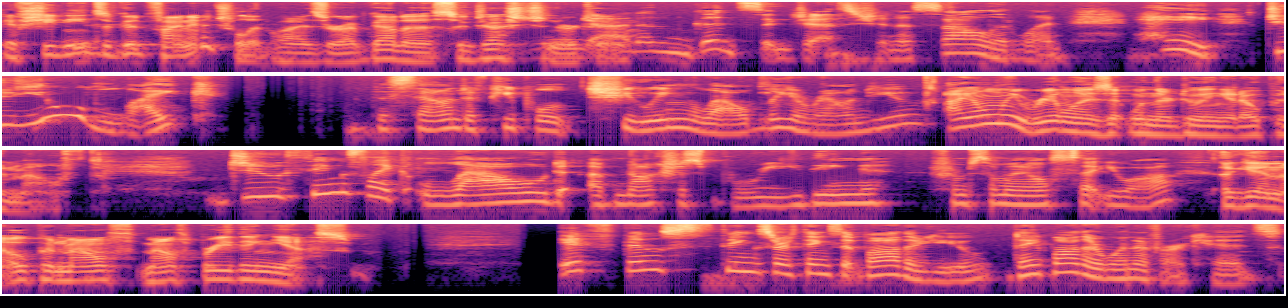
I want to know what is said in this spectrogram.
If she needs a good financial advisor, I've got a suggestion or two. Got a good suggestion, a solid one. Hey, do you like the sound of people chewing loudly around you? I only realize it when they're doing it open mouthed. Do things like loud, obnoxious breathing from someone else set you off? Again, open mouth, mouth breathing, yes. If those things are things that bother you, they bother one of our kids,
